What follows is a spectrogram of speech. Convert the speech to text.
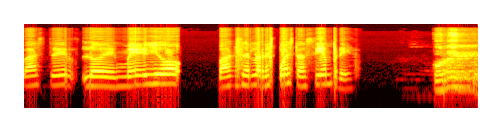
va a ser lo de en medio, va a ser la respuesta siempre. Correcto.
